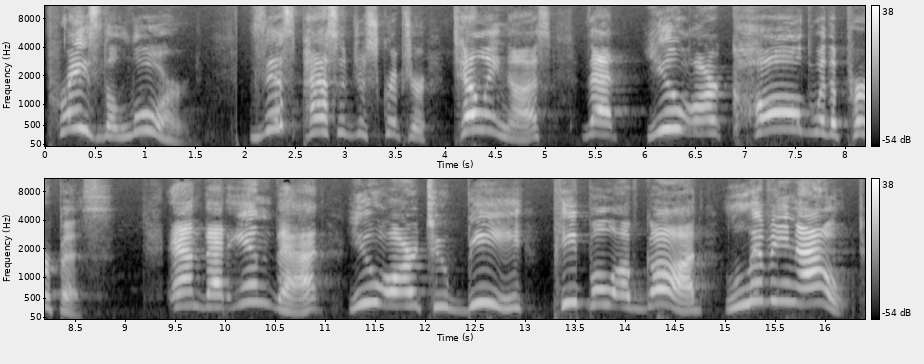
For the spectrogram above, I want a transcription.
Praise the Lord. This passage of Scripture telling us that you are called with a purpose, and that in that you are to be people of God living out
